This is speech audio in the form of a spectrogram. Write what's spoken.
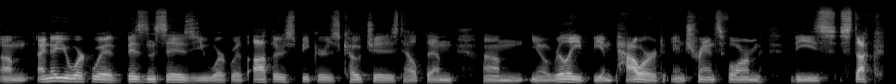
um, I know you work with businesses, you work with authors, speakers, coaches to help them, um, you know, really be empowered and transform these stuck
